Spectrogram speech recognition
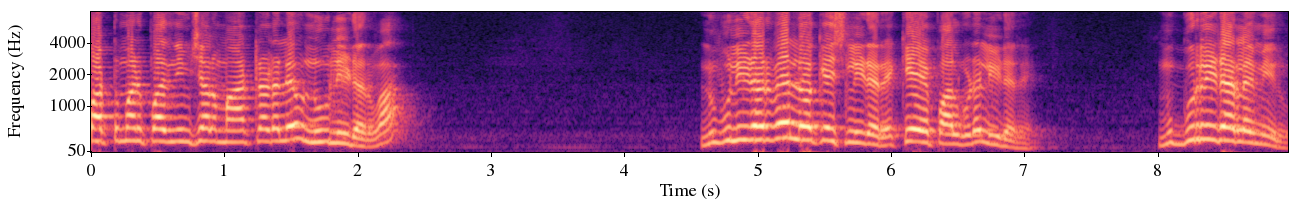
పట్టుమని పది నిమిషాలు మాట్లాడలేవు నువ్వు లీడర్వా? నువ్వు లీడర్వే లోకేష్ లీడరే కేఏ పాల్ కూడా లీడరే. ముగ్గురు లీడర్లే మీరు.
